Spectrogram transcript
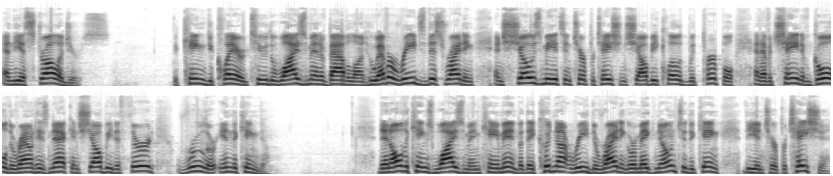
and the astrologers. The king declared to the wise men of Babylon, Whoever reads this writing and shows me its interpretation shall be clothed with purple and have a chain of gold around his neck and shall be the third ruler in the kingdom. Then all the king's wise men came in, but they could not read the writing or make known to the king the interpretation.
